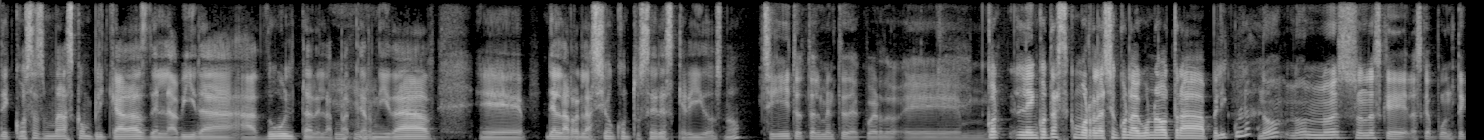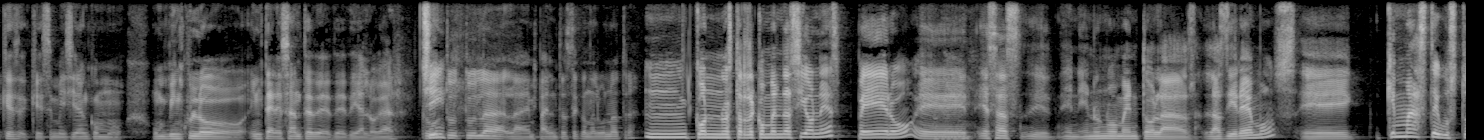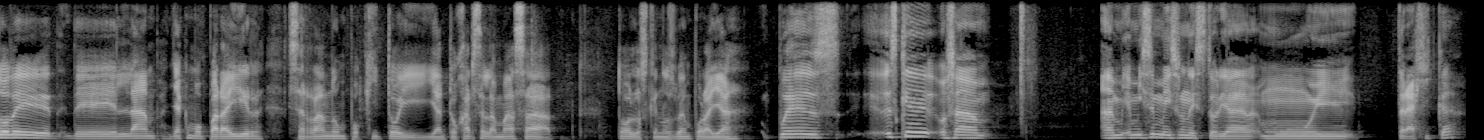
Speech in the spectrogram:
de cosas más complicadas de la vida adulta, de la paternidad, eh, de la relación con tus seres queridos, ¿no? Sí, totalmente de acuerdo. Em, ¿Le encontraste como relación con alguna otra película? No, no, no son las que, las que apunté que, que se me hicieran como un vínculo interesante de, dialogar. ¿Tú, sí. ¿Tú, la, emparentaste con alguna otra? Mm, con nuestras recomendaciones, pero eh, esas eh, en, un momento las, las diremos. ¿Qué más te gustó de, de, Lamp? Ya como para ir cerrando un poquito y, antojársela más a todos los que nos ven por allá. Pues es que, o sea, a mí, a mí se me hizo una historia muy trágica,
